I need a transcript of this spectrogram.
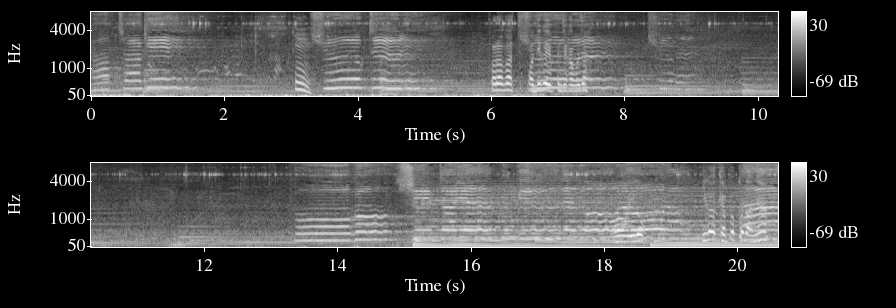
갑자기 응 죽들이 돌아봐 어디가 예쁜지 가보자 어, 이거- 이거 겹벚꽃 아니야?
